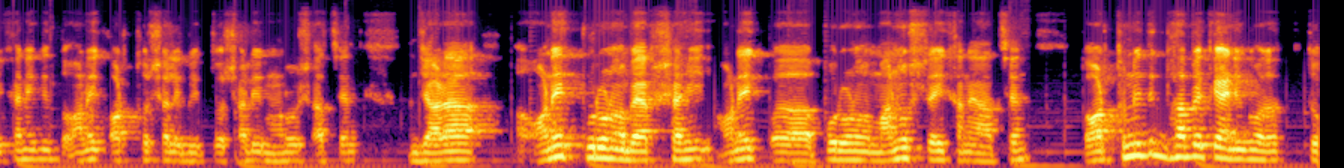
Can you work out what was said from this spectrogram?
এখানে কিন্তু অনেক অর্থশালী, বিত্তশালী মানুষ আছেন যারা অনেক পুরনো ব্যবসায়ী, অনেক পুরনো মানুষরা এখানে আছেন। তো অর্থনৈতিক ভাবে ক্যানিগঞ্জ তো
